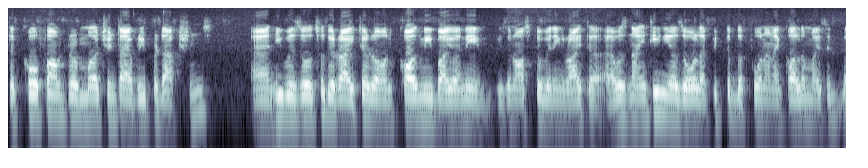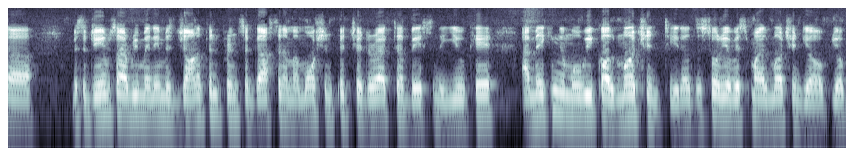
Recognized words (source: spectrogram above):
the co-founder of Merchant Ivory Productions, and he was also the writer on Call Me by Your Name. He's an Oscar-winning writer. I was 19 years old. I picked up the phone and I called him. I said, uh, "Mr. James Ivory, my name is Jonathan Prince Augustin. I'm a motion picture director based in the UK. I'm making a movie called Merchant. You know, the story of Ismail Merchant, your your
